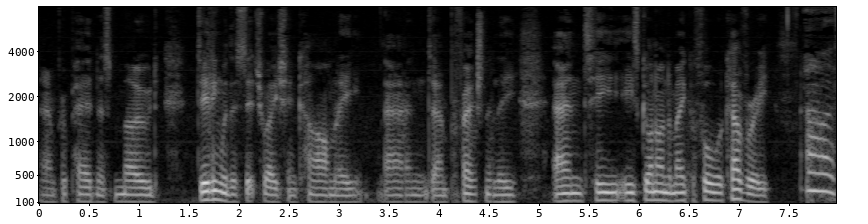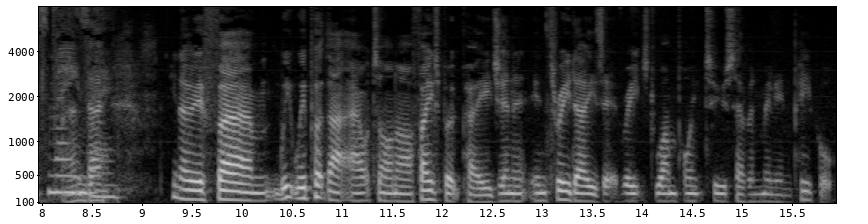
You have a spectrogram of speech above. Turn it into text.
and preparedness mode, dealing with the situation calmly and um, professionally. And he, he's gone on to make a full recovery. Oh, that's amazing. And, uh, you know, if um, we, we put that out on our Facebook page, and in three days it reached 1.27 million people.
